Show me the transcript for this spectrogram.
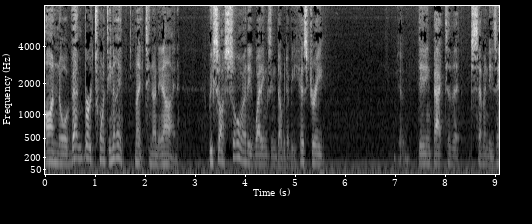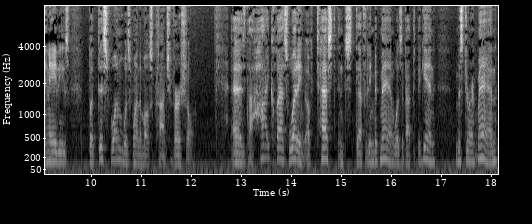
on November 29th, 1999. We saw so many weddings in WWE history, you know, dating back to the 70s and 80s, but this one was one of the most controversial. As the high class wedding of Test and Stephanie McMahon was about to begin, Mr. McMahon,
